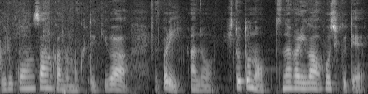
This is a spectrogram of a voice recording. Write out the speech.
グルコン参加の目的はやっぱりあの人とのつながりが欲しくて、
